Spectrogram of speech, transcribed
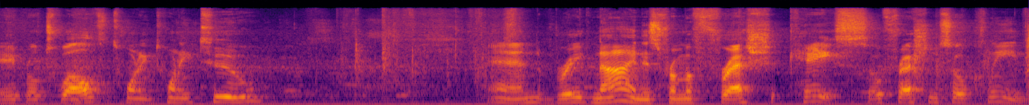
April 12th, 2022. And break nine is from a fresh case. So fresh and so clean.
